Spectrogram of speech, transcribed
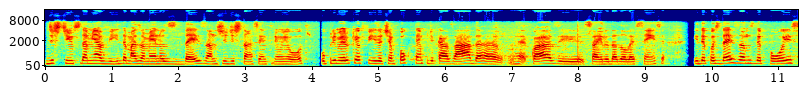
distintos da minha vida, mais ou menos 10 anos de distância entre um e outro. O primeiro que eu fiz, eu tinha pouco tempo de casada, é, quase saindo da adolescência. E depois, 10 anos depois,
